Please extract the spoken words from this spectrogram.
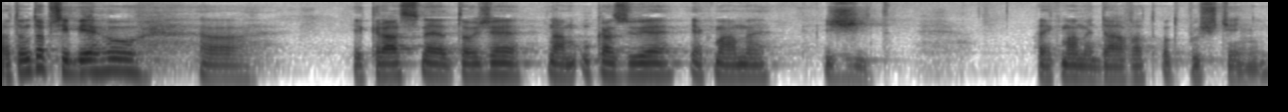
Na tomto příběhu eh, je krásné to, že nám ukazuje, jak máme žít a jak máme dávat odpuštění.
